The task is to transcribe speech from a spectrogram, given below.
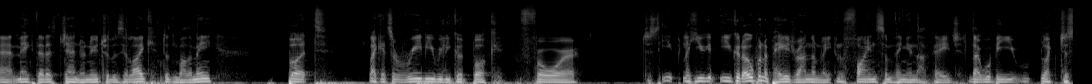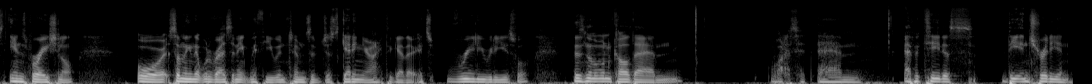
Uh, make that as gender neutral as you like. Doesn't bother me. But like it's a really really good book for just like you could you could open a page randomly and find something in that page that would be like just inspirational or something that would resonate with you in terms of just getting your act together. It's really really useful. There's another one called um what is it? Um Epictetus the Enchiridion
